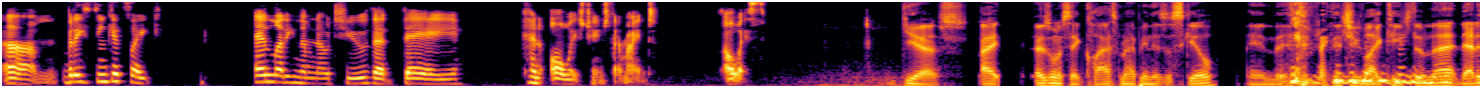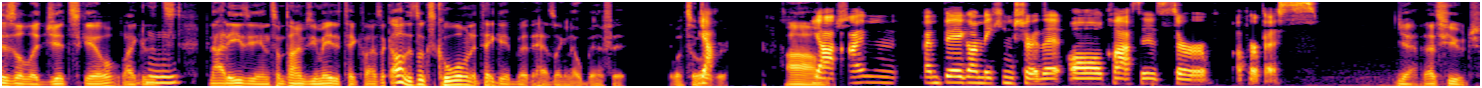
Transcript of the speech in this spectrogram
Um, but I think it's like, and letting them know too that they can always change their mind, always. Yes. I I just want to say class mapping is a skill. And the, the fact that you like teach them that, that is a legit skill. Like it's not easy. And sometimes you may just take class like, oh, this looks cool. I'm gonna take it, but it has like no benefit whatsoever. Um, yeah, I'm I'm big on making sure that all classes serve a purpose. Yeah, that's huge.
